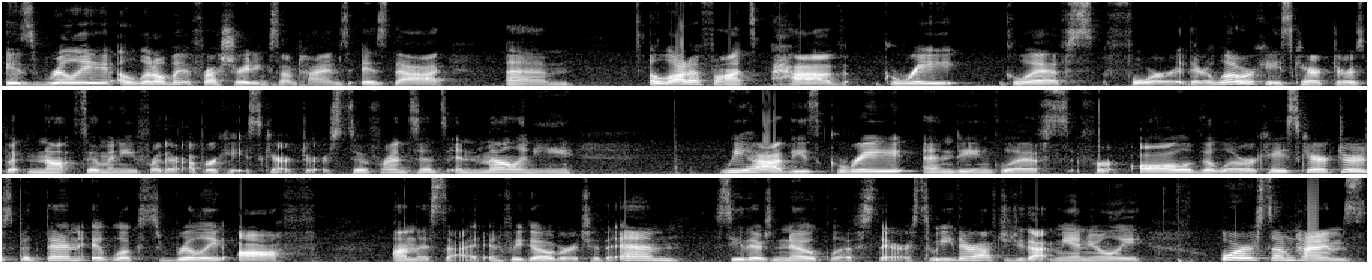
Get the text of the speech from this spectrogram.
is really a little bit frustrating sometimes is that um, a lot of fonts have great glyphs for their lowercase characters, but not so many for their uppercase characters. So for instance, in Melanie, we have these great ending glyphs for all of the lowercase characters, but then it looks really off on this side. And if we go over to the M, see there's no glyphs there. So we either have to do that manually or sometimes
